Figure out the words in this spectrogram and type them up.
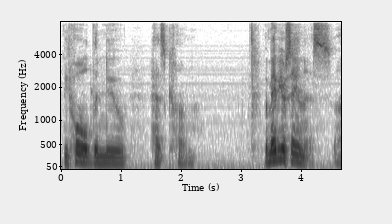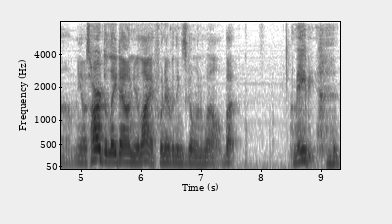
Behold, the new has come. But maybe you're saying this. Um, you know, it's hard to lay down your life when everything's going well. But maybe,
